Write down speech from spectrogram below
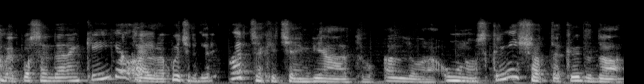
Vabbè, posso andare anche io. Okay. Allora, qui c'è Derek Quercia che ci ha inviato allora, uno screenshot, credo da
